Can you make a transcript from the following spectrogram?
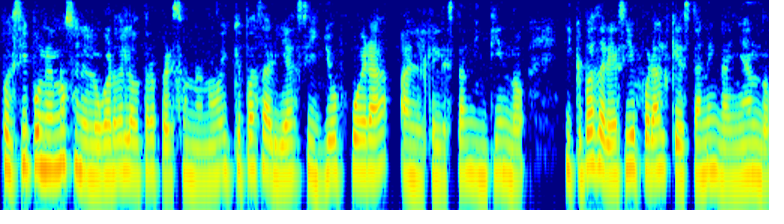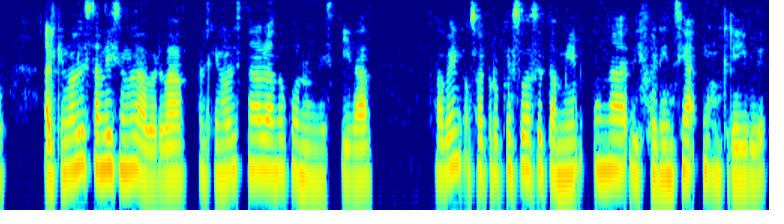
pues sí, ponernos en el lugar de la otra persona, ¿no? ¿Y qué pasaría si yo fuera al que le están mintiendo? ¿Y qué pasaría si yo fuera al que están engañando? Al que no le están diciendo la verdad, al que no le están hablando con honestidad, ¿saben? O sea, creo que eso hace también una diferencia increíble.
